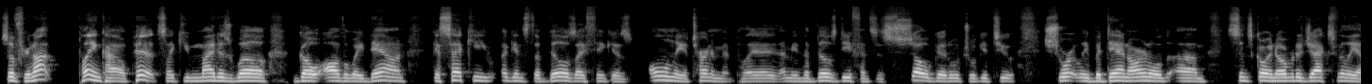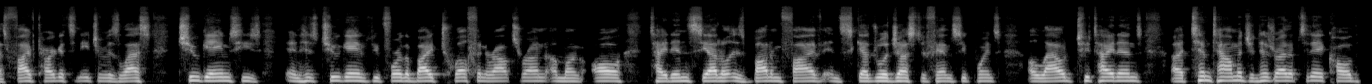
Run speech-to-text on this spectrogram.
So if you're not playing Kyle Pitts, like you might as well go all the way down. Gesicki against the Bills, I think, is only a tournament play. I mean, the Bills defense is so good, which we'll get to shortly. But Dan Arnold, um, since going over to Jacksonville, he has five targets in each of his last two games. He's in his two games before the bye, 12th in routes run among all tight ends. Seattle is bottom five in schedule adjusted fantasy points allowed to tight ends. Uh, Tim Talmadge in his write up today called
